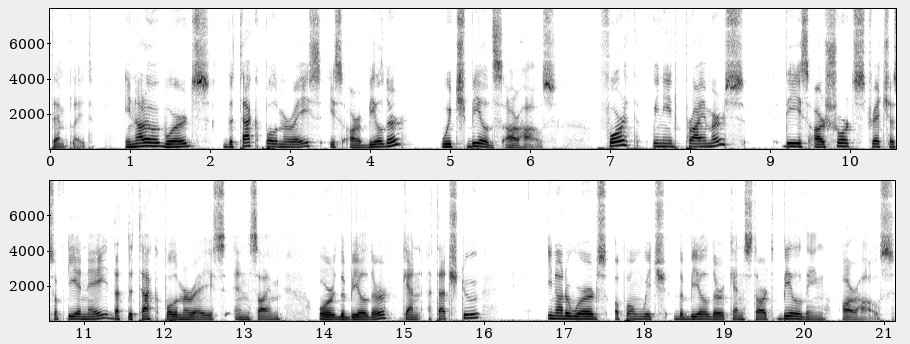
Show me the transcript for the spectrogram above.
template. In other words, the Taq polymerase is our builder, which builds our house. Fourth, we need primers. These are short stretches of DNA that the Taq polymerase enzyme or the builder can attach to. In other words, upon which the builder can start building our house.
